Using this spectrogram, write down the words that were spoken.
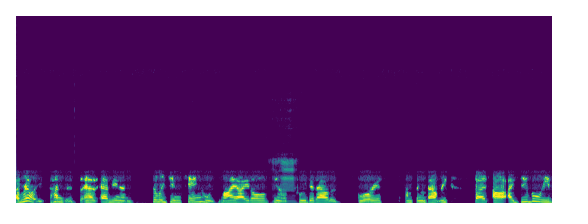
Uh, really hundreds. And, I mean, and Billie Jean King, who was my idol, you know, Mm-hmm. tweeted out a glorious something about me. But uh, I do believe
